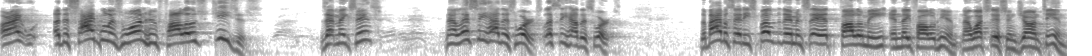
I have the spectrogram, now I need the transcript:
All right? A disciple is one who follows Jesus. Does that make sense? Now let's see how this works. Let's see how this works. The Bible said he spoke to them and said, Follow me, and they followed him. Now watch this in John 10.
